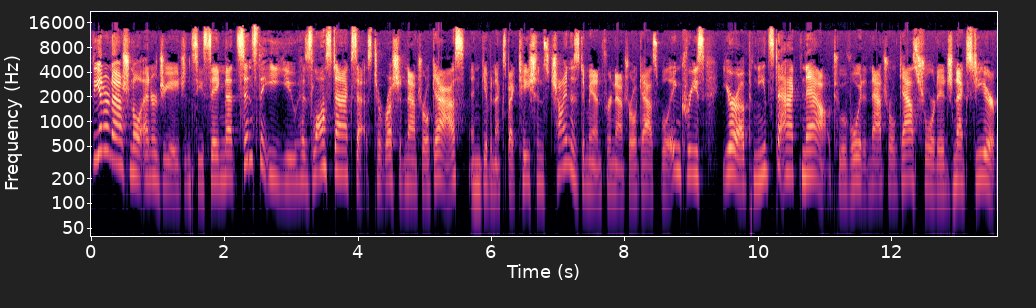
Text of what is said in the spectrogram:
The International Energy Agency saying that since the EU has lost access to Russian natural gas, and given expectations China's demand for natural gas will increase, Europe needs to act now to avoid a natural gas shortage next year.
